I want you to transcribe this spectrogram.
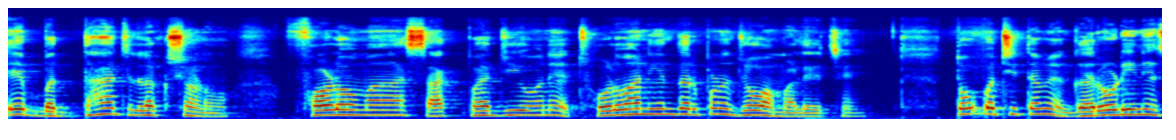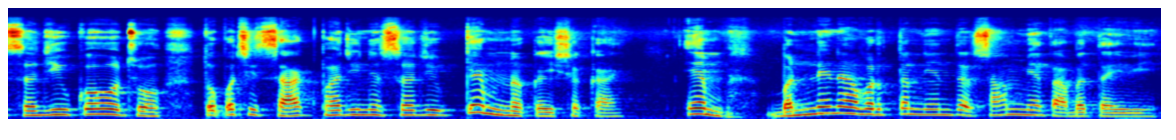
એ બધા જ લક્ષણો ફળોમાં શાકભાજીઓ અને છોડવાની અંદર પણ જોવા મળે છે. તો પછી તમે ગરોળીને સજીવ કહો છો, તો પછી શાકભાજીને સજીવ કેમ ન કહી શકાય? એમ બંનેના વર્તનની અંદર સામ્યતા બતાવી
